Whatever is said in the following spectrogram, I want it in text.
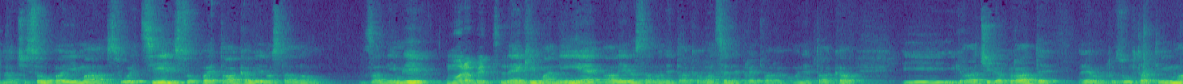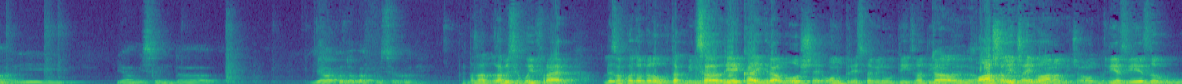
Znači Sopa ima svoj cilj, Sopa je takav jednostavno zanimljiv, Mora biti. Nekima nije, ali jednostavno on je takav, on se ne pretvara, on je takav i igrači ga prate, evo, rezultat ima i ja mislim da jako dobar posao radi. Pa zna- zamisli koji frajer. Ne znam koja je to bila utakmica, Rijeka igra loše, on u 30 minuti izvadi Da. Plašalića i Ivanovića, ono dvije zvijezde u,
